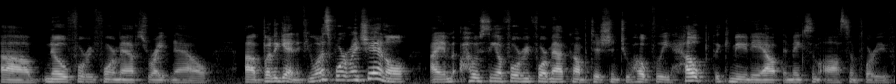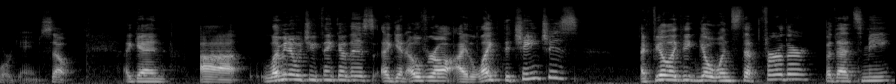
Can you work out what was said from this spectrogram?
Uh, no 4v4 maps right now. Uh, but again, if you want to support my channel, I am hosting a 4v4 map competition to hopefully help the community out and make some awesome 4v4 games. So, again, uh, let me know what you think of this. Again, overall, I like the changes. I feel like they can go one step further, but that's me.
